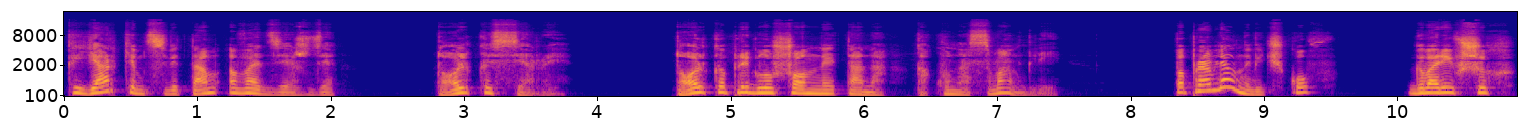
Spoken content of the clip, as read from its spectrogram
к ярким цветам в одежде, только серые, только приглушенные тона, как у нас в Англии. Поправлял новичков, говоривших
